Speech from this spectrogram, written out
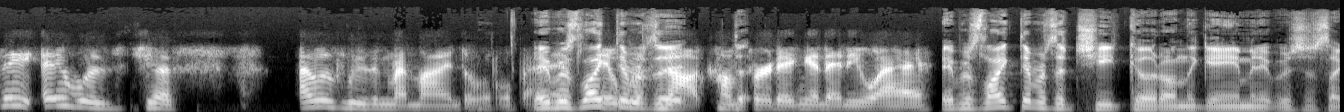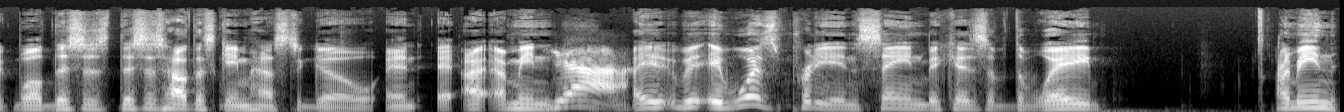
they it was just I was losing my mind a little bit. It was like it there was, was a- not comforting in any way. It was like there was a cheat code on the game, and it was just like, well, this is this is how this game has to go. And I, I mean, Yeah. I, it was pretty insane because of the way. I mean,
